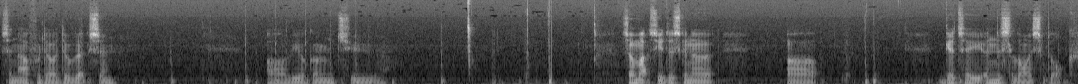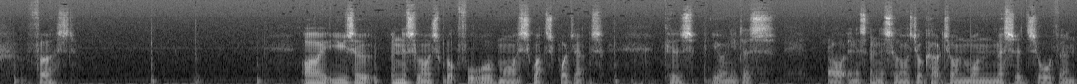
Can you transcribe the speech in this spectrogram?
So now for the direction uh, we are going to so I'm actually just gonna uh, get a initialize block first. I use a initialize block for all of my Scratch projects because you only just uh, initialize your character on one message or event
